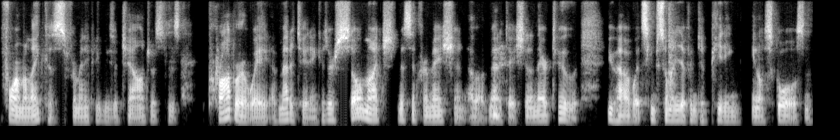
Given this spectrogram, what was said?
formally, because for many people these are challenges, is proper way of meditating because there's so much misinformation about meditation and there too you have what seems so many different competing you know schools and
